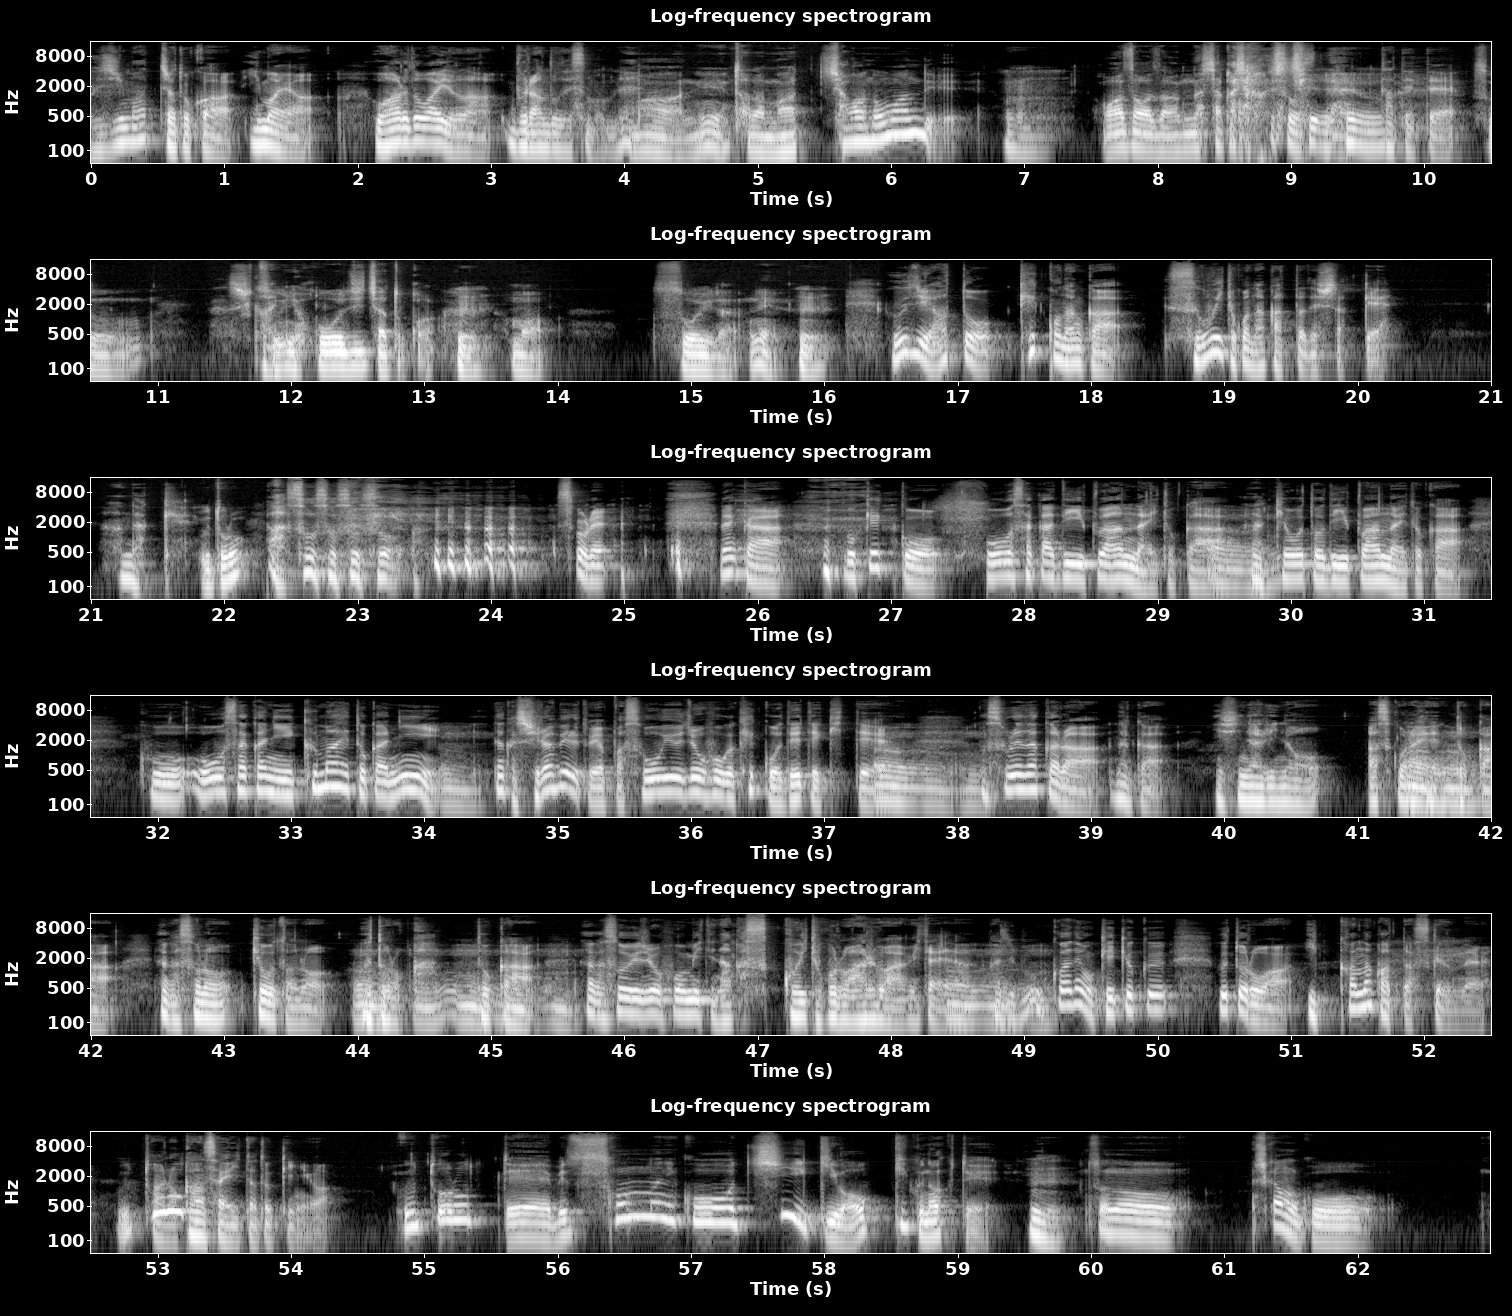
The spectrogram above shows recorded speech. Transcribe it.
宇治抹茶とか、今や、ワールドワイドなブランドですもんね。まあね、ただ抹茶は飲まんで、うん。わざわざあんなシャカシャカして。ね。立てて。そう。確普かに。通にほうじ茶とか。うん。まあ、そういうのよね。うん。宇治、あと、結構なんか、すごいとこなかったでしたっけ？なんだっけ？ウトロ？あ、そうそうそうそう。それ。なんか、僕結構、大阪ディープ案内とかうん、なんか京都ディープ案内とか、こう、大阪に行く前とかに、うんなんか調べるとやっぱそういう情報が結構出てきて、うんうんうんそれだから、なんか、西成のあそこら辺とか、なんかその京都のウトロかうんとかうんうんうん、なんかそういう情報を見て、なんかすっごいところあるわ、みたいな感じ。うんうんうん僕はでも結局、ウトロは行かなかったですけどね。ウトロあの、関西行った時には。ウトロって別にそんなにこう、地域は大きくなくて、うん。その、しかもこう、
